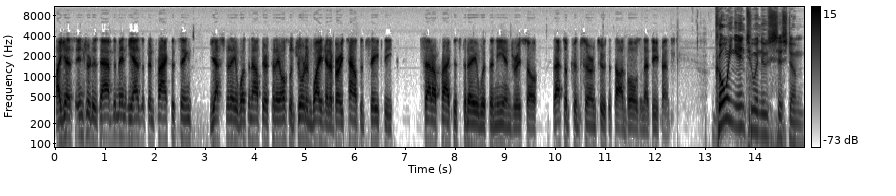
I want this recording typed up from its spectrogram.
I guess injured his abdomen. He hasn't been practicing yesterday, wasn't out there today. Also, Jordan Whitehead a very talented safety, sat out practice today with a knee injury. So that's of concern, too, to Todd Bowles and that defense. Going into a new system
